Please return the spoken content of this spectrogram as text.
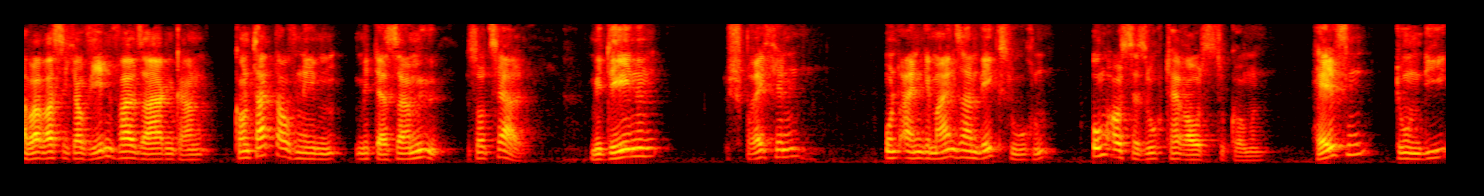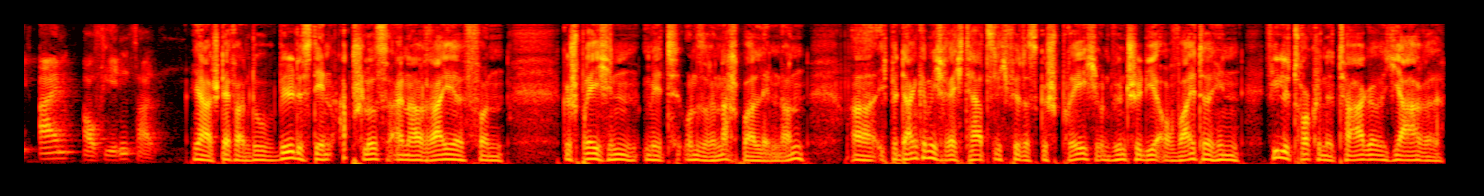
Aber was ich auf jeden Fall sagen kann, Kontakt aufnehmen mit der SAMU, sozial. Mit denen sprechen und einen gemeinsamen Weg suchen, um aus der Sucht herauszukommen. Helfen tun die einem auf jeden Fall. Ja, Stefan, du bildest den Abschluss einer Reihe von Gesprächen mit unseren Nachbarländern. Äh, ich bedanke mich recht herzlich für das Gespräch und wünsche dir auch weiterhin viele trockene Tage, Jahre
